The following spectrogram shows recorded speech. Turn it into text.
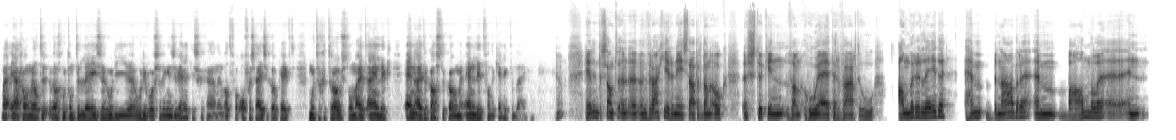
Maar ja, gewoon wel, wel goed om te lezen hoe die, uh, hoe die worsteling in zijn werk is gegaan. En wat voor offers hij zich ook heeft moeten getroosten om uiteindelijk en uit de kast te komen en lid van de kerk te blijven. Ja, heel interessant. Een, een vraagje, René. Staat er dan ook een stuk in van hoe hij het ervaart, hoe andere leden hem benaderen, hem behandelen eh, en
